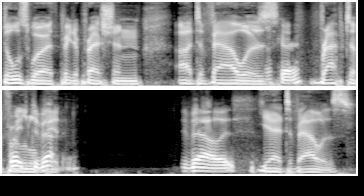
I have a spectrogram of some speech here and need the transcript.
Dulsworth, Pre-Depression, uh, Devours, Okay. Raptor for a little Deva- bit. Devours. Yeah, Devours.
